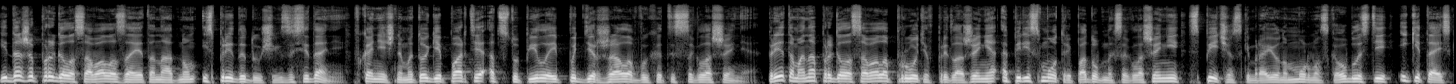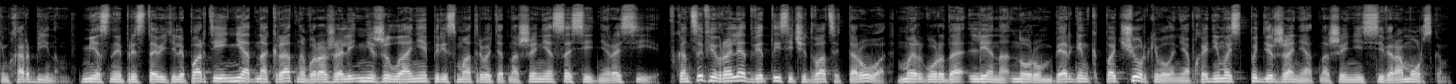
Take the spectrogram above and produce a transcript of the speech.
и даже проголосовала за это на одном из предыдущих заседаний. В конечном итоге партия отступила и поддержала выход из соглашения. При этом она проголосовала против предложения о пересмотре подобных соглашений с Печенским районом Мурманской области и китайским Харбином. Местные представители партии неоднократно выражали нежелание пересматривать отношения с соседней Россией. В конце февраля 2022 мэр города Лена Норумбергинг подчеркивала необходимость поддержания отношений с Североморском.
